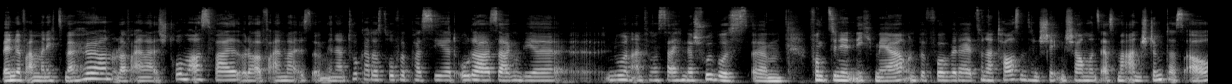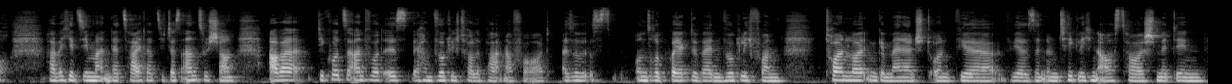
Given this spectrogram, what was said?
wenn wir auf einmal nichts mehr hören oder auf einmal ist Stromausfall oder auf einmal ist irgendeine Naturkatastrophe passiert oder sagen wir, äh, nur in Anführungszeichen der Schulbus ähm, funktioniert nicht mehr. Und bevor wir da jetzt 100.000 hinschicken, schauen wir uns erstmal an, stimmt das auch? Habe ich jetzt jemanden, der Zeit hat, sich das anzuschauen? Aber die kurze Antwort ist, wir haben wirklich tolle Partner vor Ort. Also es, unsere Projekte werden wirklich von tollen Leuten gemanagt und wir, wir sind im täglichen Austausch mit, den,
